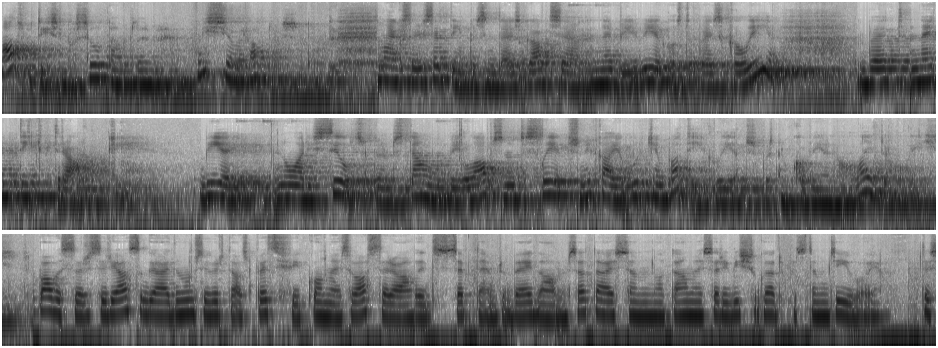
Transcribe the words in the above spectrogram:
Atpūtīs no siltām zemēm. Viss jau var atvest. Man liekas, arī 17. gadsimta nebija viegls, tāpēc ka lija, bet ne tik traki. Bija arī, arī silts pirms tam, un bija labs. Nu, tas lietus, nu, kā jau gurķiem patīk lietus, bet nu, ka vienā laidā līst. Pavasaris ir jāsagaida. Mums jau ir tā specifika, ko mēs vasarā līdz septembra beigām sataisām. No tā mēs arī visu gadu pēc tam dzīvojam. Tas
